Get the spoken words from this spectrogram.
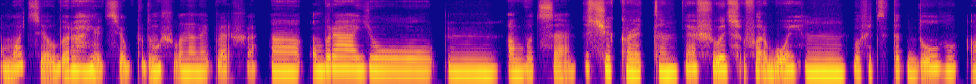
емоції обираю цю, тому що вона найперша. А, обираю або це. Зачекайте, я швидше фарбую. Боже, це так довго. А,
